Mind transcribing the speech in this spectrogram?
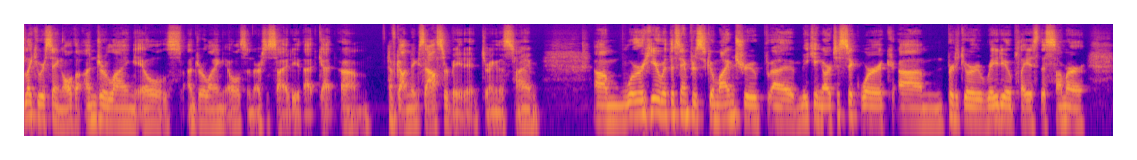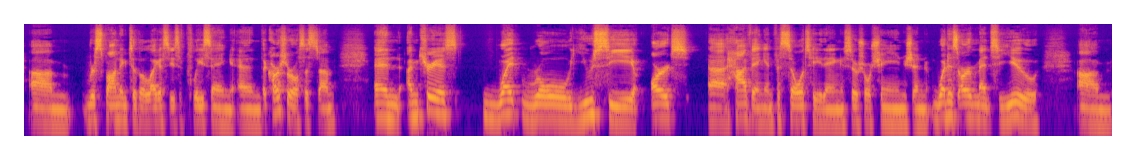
like you were saying all the underlying ills underlying ills in our society that get um, have gotten exacerbated during this time. Um, we're here with the San Francisco Mime Troupe uh, making artistic work, um, particular radio plays this summer, um, responding to the legacies of policing and the carceral system. And I'm curious what role you see art uh, having and facilitating social change, and what has art meant to you um,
